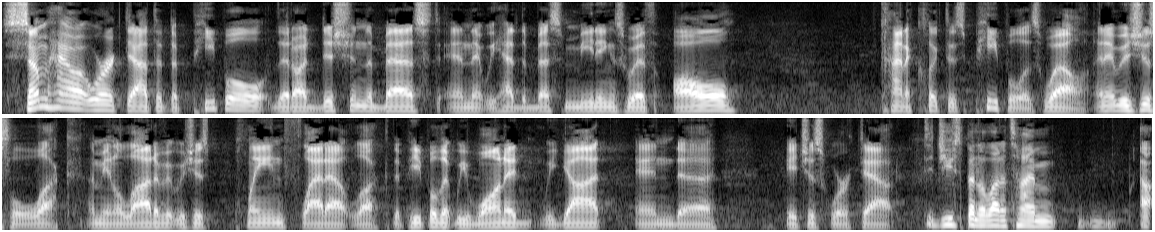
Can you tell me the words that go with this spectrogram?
somehow it worked out that the people that auditioned the best and that we had the best meetings with all kind of clicked as people as well and it was just luck i mean a lot of it was just plain flat out luck the people that we wanted we got and uh, it just worked out Did you spend a lot of time, uh,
